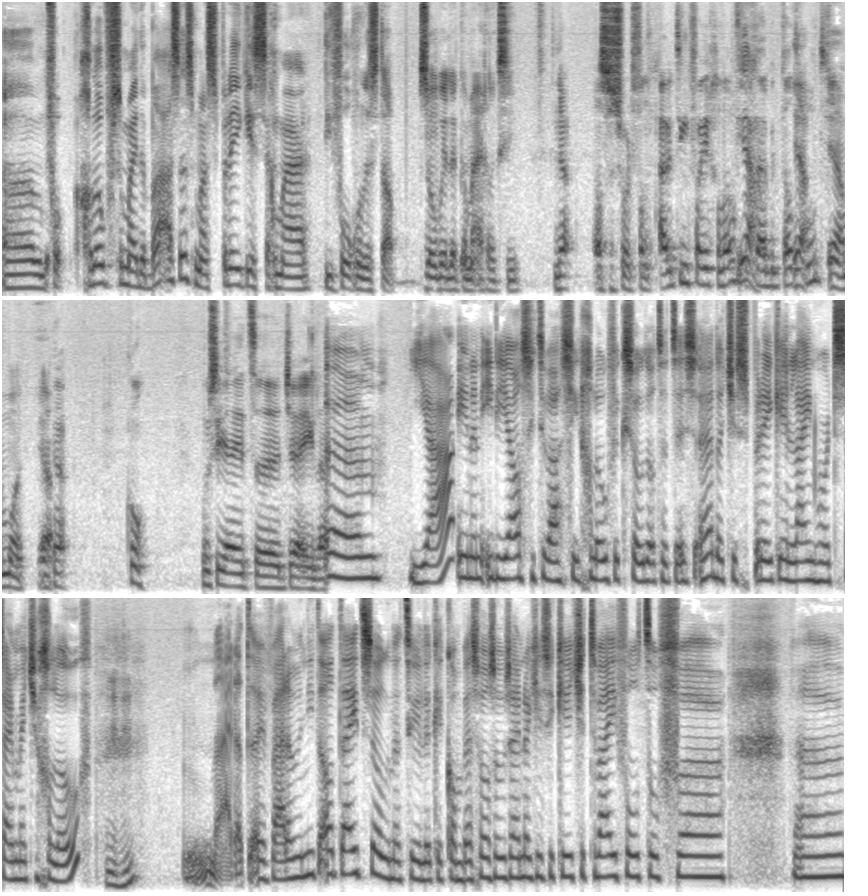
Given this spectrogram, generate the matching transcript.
Ehm, voor, geloof is voor mij de basis, maar spreken is zeg maar die volgende stap. Zo wil ik hem eigenlijk zien. Ja, als een soort van uiting van je geloof, begrijp ik dat ja, goed? Ja, mooi. Ja. Ja. Cool. Hoe zie jij het, eh Jaela? Ehm, ja, in een ideaal situatie geloof ik zo dat het is hè, dat je spreken in lijn hoort te zijn met je geloof. Mhm. Maar dat ervaren we niet altijd zo natuurlijk. Het kan best wel zo zijn dat je eens een keertje twijfelt of, eh, ehm,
